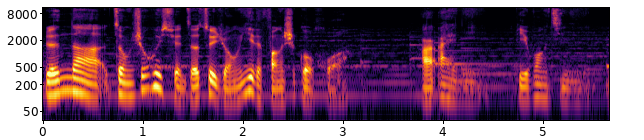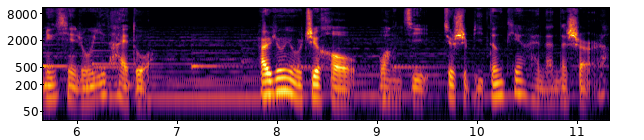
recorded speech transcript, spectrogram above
人呐，总是会选择最容易的方式过活，而爱你比忘记你明显容易太多。而拥有之后忘记，就是比登天还难的事儿了。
